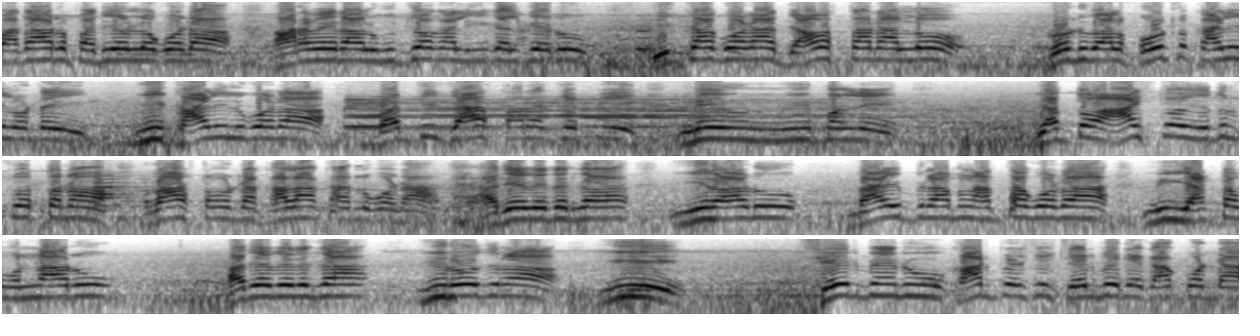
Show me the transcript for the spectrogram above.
పదహారు పదిహేడులో కూడా అరవై నాలుగు ఉద్యోగాలు ఇవ్వగలిగారు. ఇంకా కూడా దేవస్థానాల్లో రెండు వేల కోట్ల ఖాళీలు ఉన్నాయి ఈ ఖాళీలు కూడా భర్తీ చేస్తారని చెప్పి మేము మిమ్మల్ని ఎంతో ఆశతో ఎదురు చూస్తున్న రాష్ట్రం ఉన్న కళాకారులు కూడా. అదేవిధంగా ఈనాడు నాయ బ్రాహ్మణులు అంతా కూడా మీ ఎంట ఉన్నారు. అదేవిధంగా ఈ రోజున ఈ చైర్మన్ కార్పొరేషన్ చైర్మనే కాకుండా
